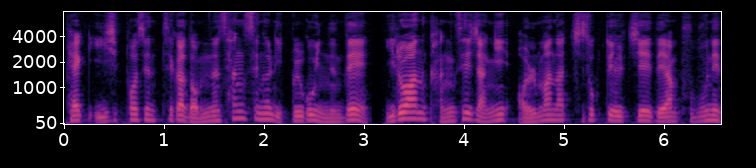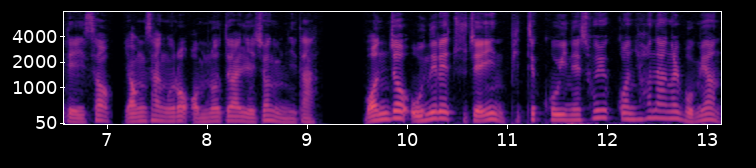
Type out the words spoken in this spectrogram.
120%가 넘는 상승을 이끌고 있는데 이러한 강세장이 얼마나 지속될지에 대한 부분에 대해서 영상으로 업로드할 예정입니다. 먼저 오늘의 주제인 비트코인의 소유권 현황을 보면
